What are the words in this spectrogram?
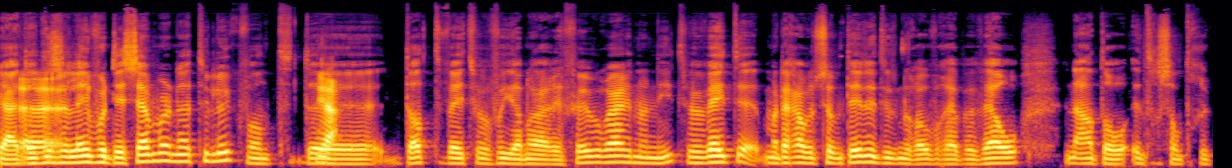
Ja, dat is Eh, alleen voor december natuurlijk, want de, Ja. dat weten we voor januari en februari nog niet. We weten, maar daar gaan we het zo meteen natuurlijk nog over hebben, wel een aantal interessante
